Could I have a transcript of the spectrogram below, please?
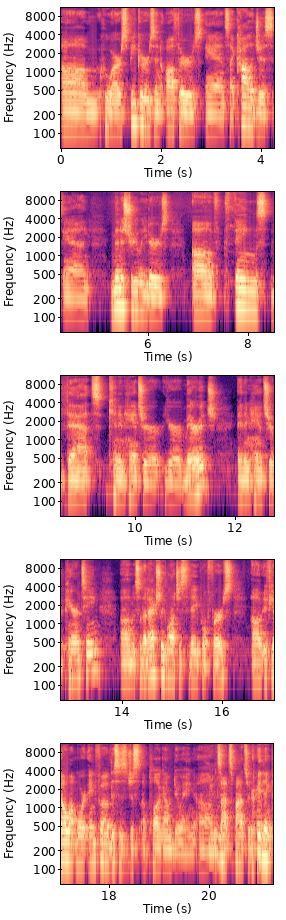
um, who are speakers and authors and psychologists and ministry leaders of things that can enhance your your marriage and enhance your parenting. Um, and so that actually launches today, April first. Uh, if y'all want more info, this is just a plug I'm doing. Um, It's not sponsored or anything,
